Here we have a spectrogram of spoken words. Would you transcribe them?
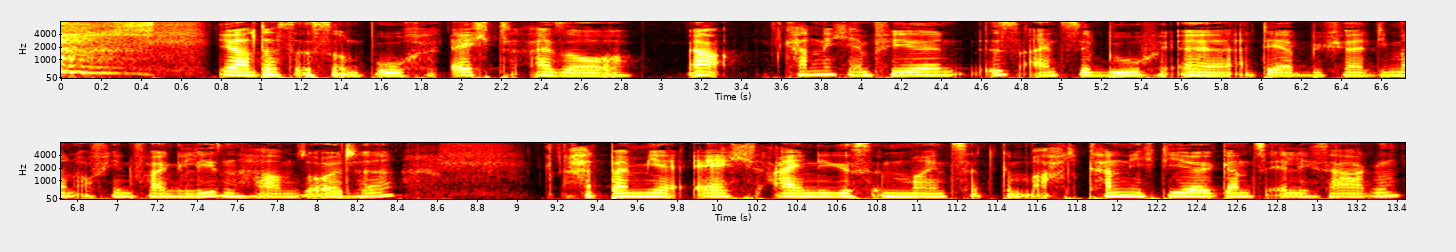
ja, das ist so ein Buch. Echt, also ja, kann ich empfehlen. Ist eins der, Buch, äh, der Bücher, die man auf jeden Fall gelesen haben sollte hat bei mir echt einiges im Mindset gemacht, kann ich dir ganz ehrlich sagen.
